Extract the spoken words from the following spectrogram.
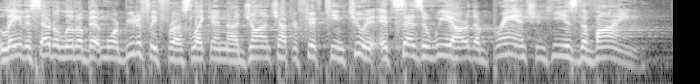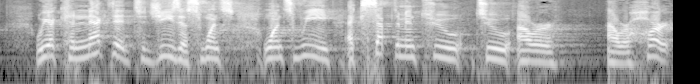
lay this out a little bit more beautifully for us, like in uh, John chapter 15, 2. It, it says that we are the branch and He is the vine. We are connected to Jesus once, once we accept Him into to our, our heart.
